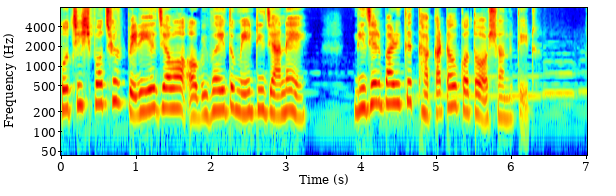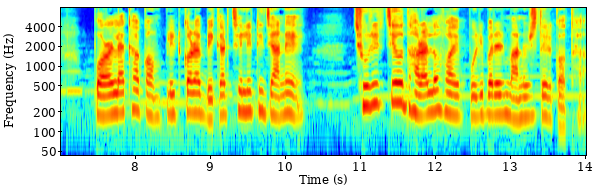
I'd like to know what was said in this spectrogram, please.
পঁচিশ বছর পেরিয়ে যাওয়া অবিবাহিত মেয়েটি জানে, নিজের বাড়িতে থাকাটাও কত অশান্তির। পড়ালেখা কমপ্লিট করা বেকার ছেলেটি জানে, ছুরির চেয়েও ধারালো হয় পরিবারের মানুষদের কথা।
